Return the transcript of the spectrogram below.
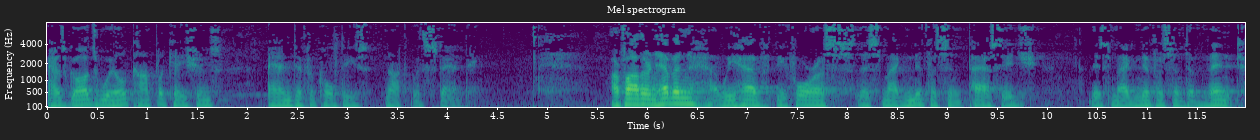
as God's will, complications and difficulties notwithstanding. Our Father in heaven, we have before us this magnificent passage this magnificent event,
